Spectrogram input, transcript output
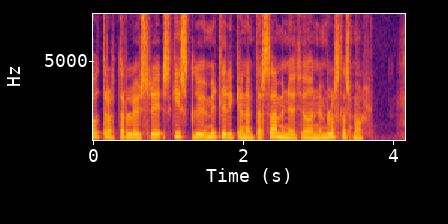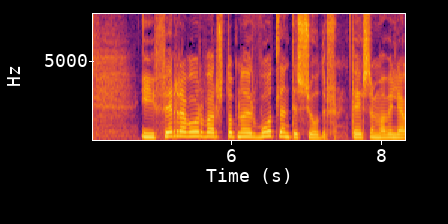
afdráttarlausri skýslu milliríkjanemdar saminuðu þjóðanum loslasmál. Í fyrra vor var stopnaður Votlendissjóður. Þeir sem að vilja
